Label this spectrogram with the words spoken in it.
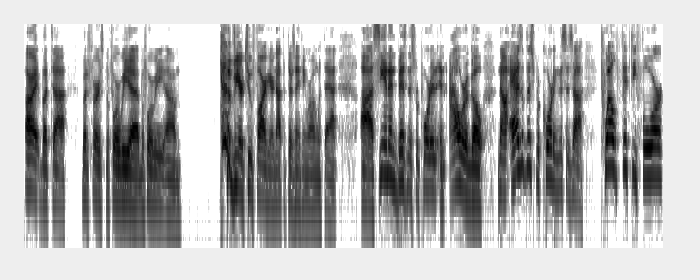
All right, but uh, but first, before we uh, before we um, veer too far here, not that there's anything wrong with that. Uh, CNN Business reported an hour ago. Now, as of this recording, this is uh 12:54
